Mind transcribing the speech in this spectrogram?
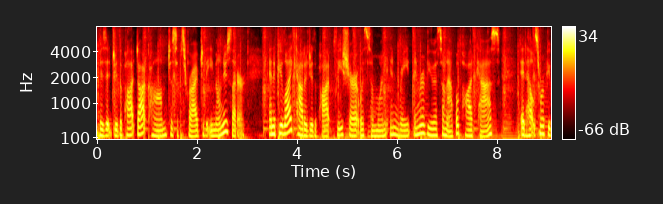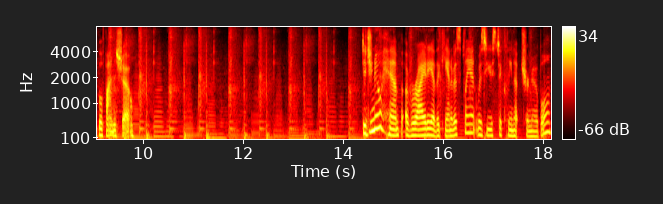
Visit dothepot.com to subscribe to the email newsletter. And if you like How to Do the Pot, please share it with someone and rate and review us on Apple Podcasts. It helps more people find the show. Did you know hemp, a variety of the cannabis plant, was used to clean up Chernobyl?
